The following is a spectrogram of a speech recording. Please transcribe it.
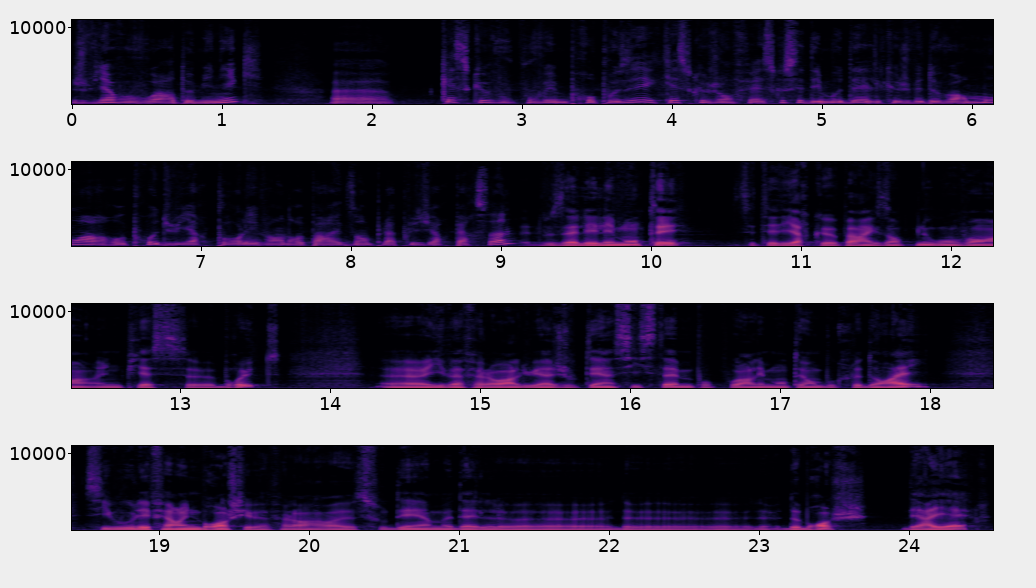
Je viens vous voir, Dominique. Euh, qu'est-ce que vous pouvez me proposer et qu'est-ce que j'en fais? Est-ce que c'est des modèles que je vais devoir moi reproduire pour les vendre par exemple à plusieurs personnes? Vous allez les monter, c'est-à-dire que par exemple nous on vend une pièce euh, brute, euh, il va falloir lui ajouter un système pour pouvoir les monter en boucle d'oreille. Si vous voulez faire une broche, il va falloir souder un modèle de, de, broche derrière.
